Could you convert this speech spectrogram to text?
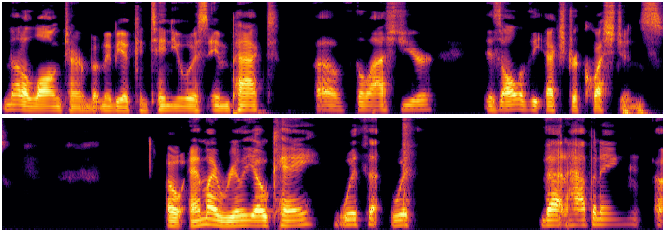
not a long term, but maybe a continuous impact of the last year is all of the extra questions. Oh, am I really okay with that, with that happening? Uh,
